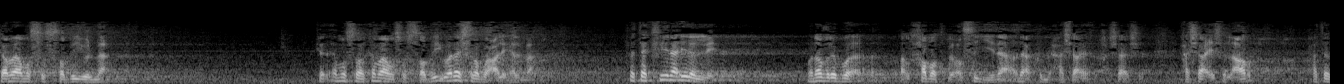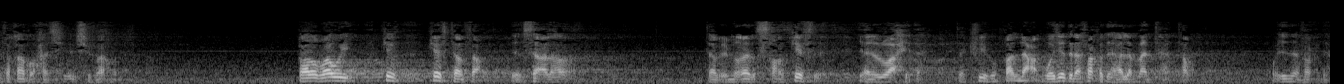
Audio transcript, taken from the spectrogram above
كما يمص الصبي الماء. نمصها كما يمص الصبي ونشرب عليها الماء. فتكفينا إلى الليل. ونضرب الخبط بعصينا ونأكل من حشائش, حشائش, الأرض حتى تقرح شفاهنا. قال الراوي كيف كيف تنفع؟ سألها تابع من غير الصحابة كيف يعني الواحدة تكفيكم؟ قال نعم وجدنا فقدها لما انتهى التمر وجدنا فقدها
